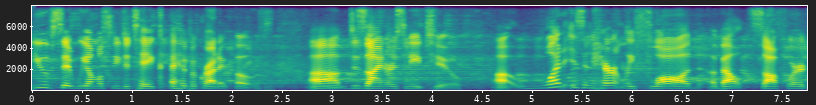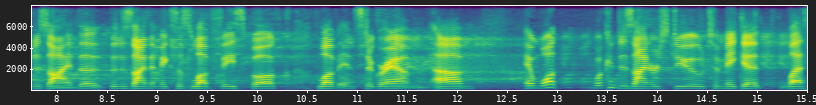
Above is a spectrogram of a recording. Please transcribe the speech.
you've said we almost need to take a Hippocratic oath. Um, designers need to. Uh, what is inherently flawed about software design, the, the design that makes us love Facebook, love Instagram, um, and what what can designers do to make it less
